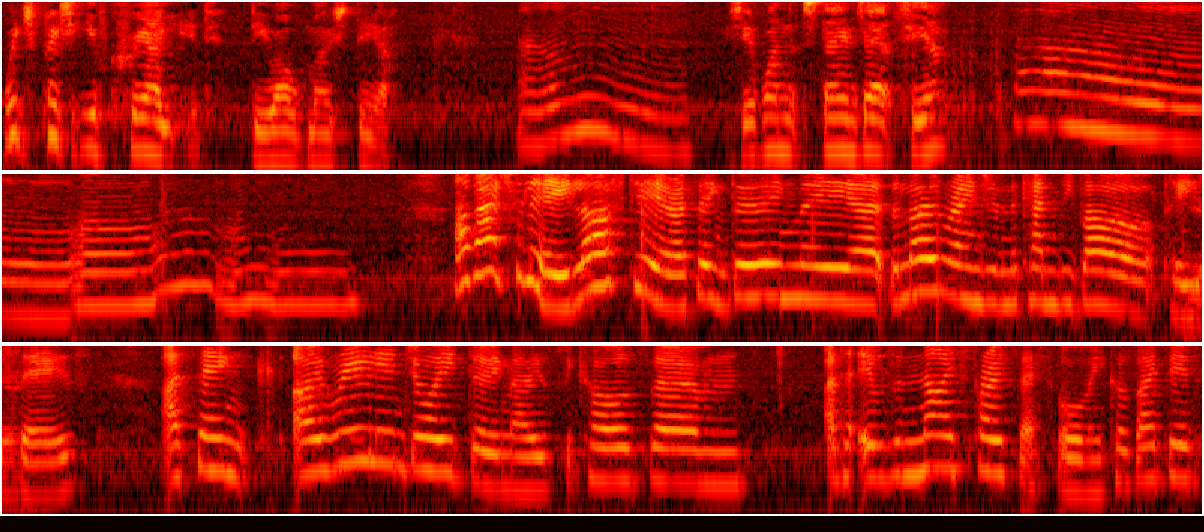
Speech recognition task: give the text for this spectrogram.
Which piece that you've created do you hold most dear? Um, Is there one that stands out to you? oh, oh, I've actually last year I think doing the uh, the Lone Ranger and the Candy Bar pieces. I think I really enjoyed doing those because um, it was a nice process for me because I did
